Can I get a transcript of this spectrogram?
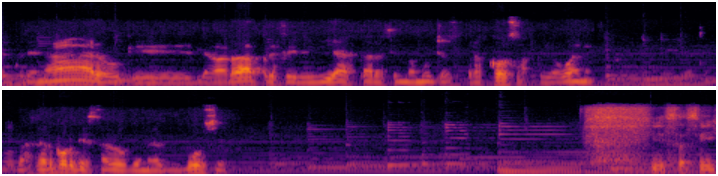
entrenar o que la verdad preferiría estar haciendo muchas otras cosas, pero bueno, lo tengo que hacer porque es algo que me propuse. Es así.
